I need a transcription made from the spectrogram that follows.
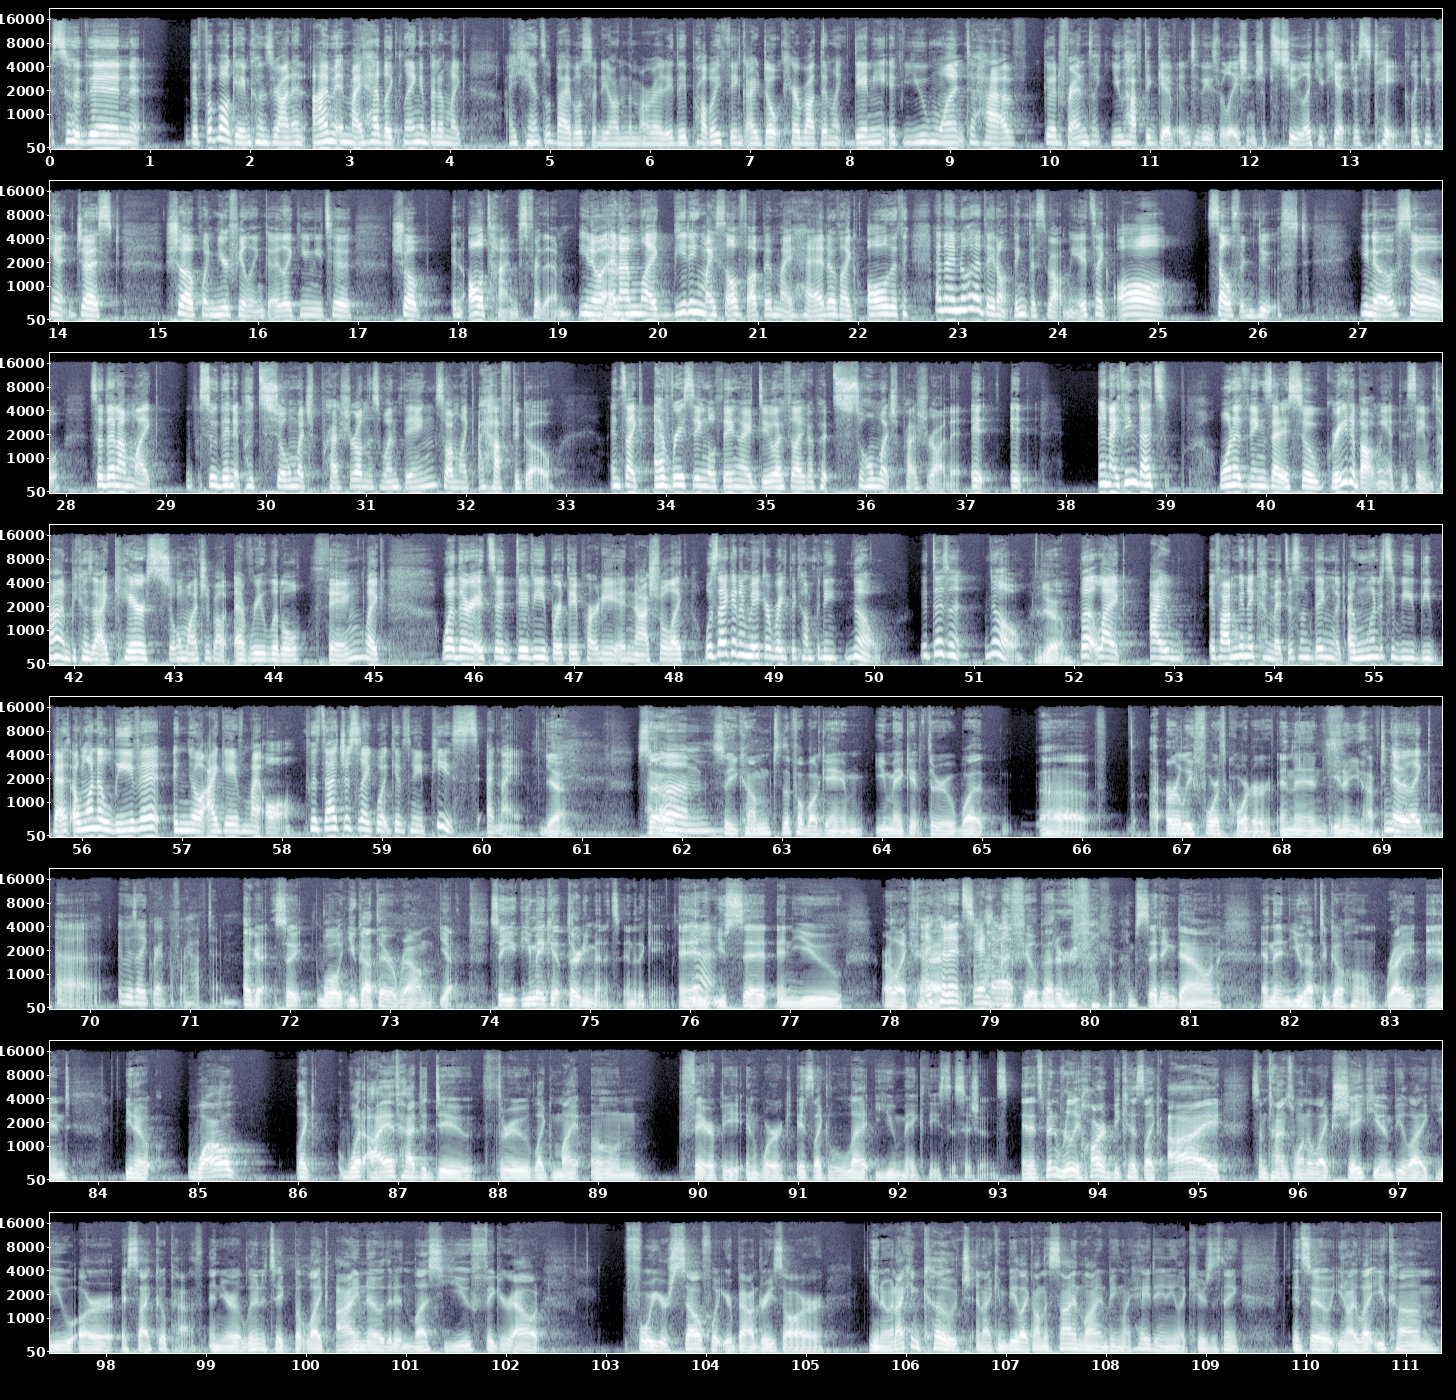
so then the football game comes around and I'm in my head, like laying in bed, I'm like, I canceled Bible study on them already. They probably think I don't care about them. Like, Dani, if you want to have good friends, like you have to give into these relationships too. Like you can't just take. Like you can't just show up when you're feeling good. Like you need to show up in all times for them. You know, and I'm like beating myself up in my head of like all the things. And I know that they don't think this about me. It's like all self-induced. You know, so so then I'm like so then it puts so much pressure on this one thing. So I'm like I have to go. And it's like every single thing I do, I feel like I put so much pressure on it. It it and I think that's one of the things that is so great about me at the same time because I care so much about every little thing. Like whether it's a Divi birthday party in Nashville, like was that going to make or break the company? No. It doesn't. No. Yeah. But like I if I'm going to commit to something, like I want it to be the best. I want to leave it and know I gave my all because that's just like what gives me peace at night. Yeah. So Um, so you come to the football game, you make it through what uh early fourth quarter and then you know you have to No, go. like uh it was like right before halftime. Okay, so well, you got there around yeah. So you, you make it thirty minutes into the game, and Yeah. you sit and you are like, hey, I couldn't stand I up. feel better if I'm, I'm sitting down, and then you have to go home, right? And you know, while like what I have had to do through like my own therapy and work is like let you make these decisions. And it's been really hard because like I sometimes want to like shake you and be like you are a psychopath and you're a lunatic, but like I know that unless you figure out for yourself what your boundaries are, you know, and I can coach and I can be like on the sideline being like, "Hey Dani, like here's the thing." And so, you know, I let you come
